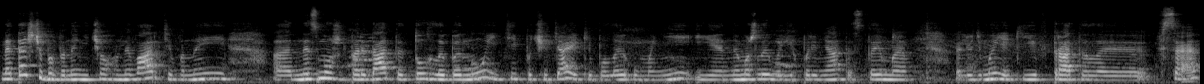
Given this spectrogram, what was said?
не те, щоб вони нічого не варті, вони е, не зможуть передати ту глибину і ті почуття, які були у мені, і неможливо їх порівняти з тими людьми, які втратили все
